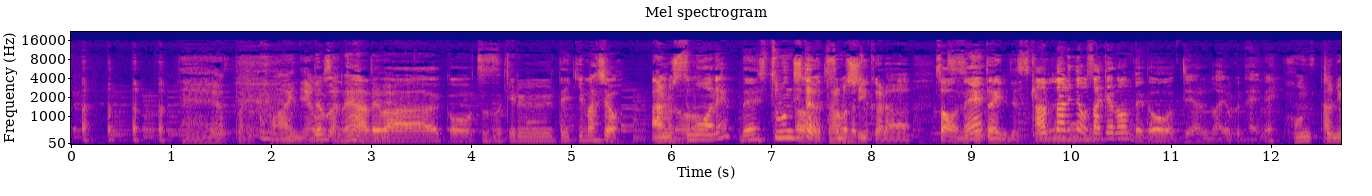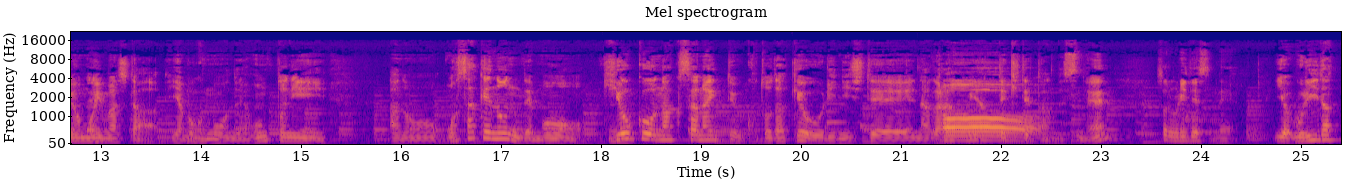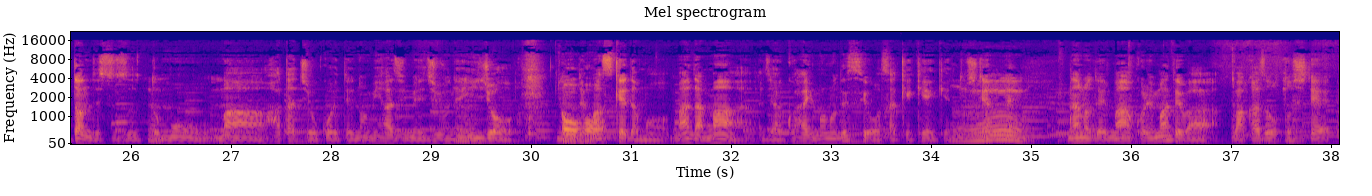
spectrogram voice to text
え、やっぱり怖いね、でもね、あれ。は、こう、続けていきましょう。あの質問はね、ね質問自体は楽しいから続けたいんですけれども。あんまりね、お酒飲んでどうってやるのは良くないね。本当に思いました。いや、僕もうね、本当に、あの、お酒飲んでも、記憶をなくさないっていうことだけを売りにして長らくやってきてたんですね。それ売りですね。いや売りだったんですずっとうんもう、ん。まあ二十歳を超えて飲み始め10年以上飲んでますけども、まだまあ若輩者ですよお酒経験としてはね。なのでまあこれまでは若造として、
